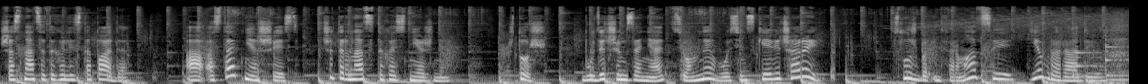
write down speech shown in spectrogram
16 лістапада, а астатнія 6 14 снежня. Што ж, будзе чым заняць цёмныя восеньскія вечары служба інфармацыі еўрарадыё.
